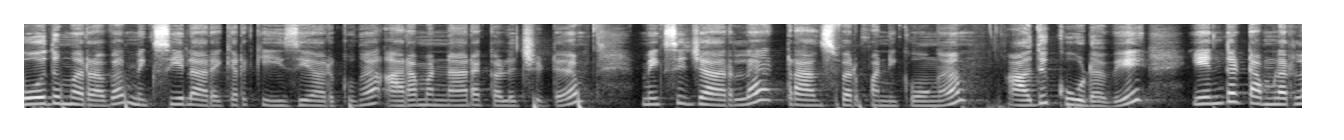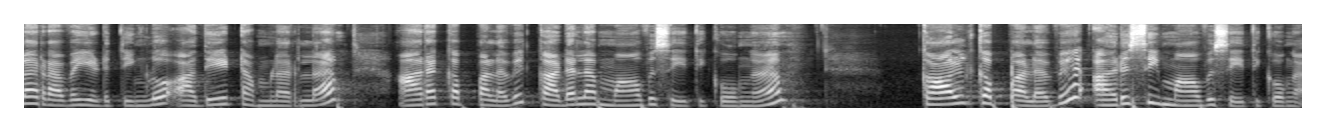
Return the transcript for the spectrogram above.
கோதுமை ரவை மிக்சியில் அரைக்கிறதுக்கு ஈஸியாக இருக்குங்க. அரை மணி நேரம் கழிச்சுட்டு மிக்சி ஜாரில் ட்ரான்ஸ்ஃபர் பண்ணிக்கோங்க. அது கூடவே எந்த டம்ளரில் ரவை எடுத்தீங்களோ அதே டம்ளரில் அரை கப் அளவு கடலை மாவு சேர்த்திக்கோங்க. கால் கப் அளவு அரிசி மாவு சேர்த்திக்கோங்க.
